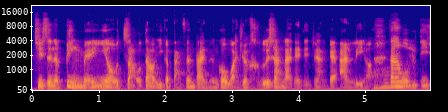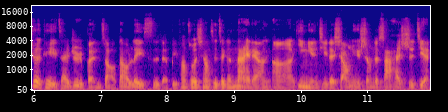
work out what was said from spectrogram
其实呢并没有找到一个百分百能够完全合上来的这样一个案例啊。当然，我们的确可以在日本找到类似的，比方说像是这个奈良呃一年级的小女生的杀害事件。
